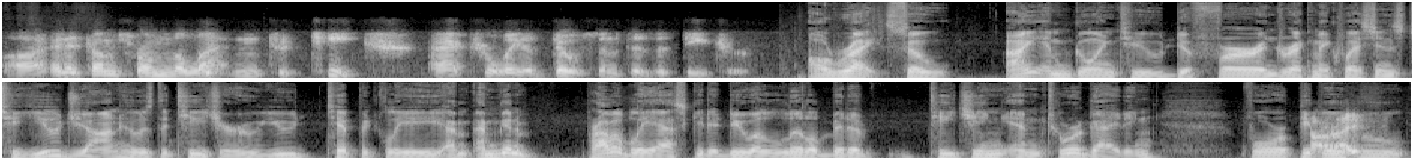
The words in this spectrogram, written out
uh, and it comes from the Latin to teach. Actually, a docent is a teacher. All right. So I am going to defer and direct my questions to you, John, who is the teacher, who you typically, I'm, I'm going to probably ask you to do a little bit of teaching and tour guiding for people right. who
